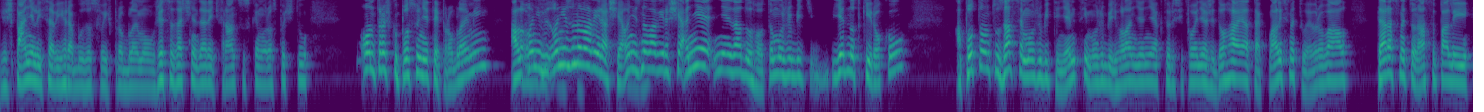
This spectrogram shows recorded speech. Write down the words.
že Španieli sa vyhrabú zo svojich problémov, že sa začne dariť francúzskému rozpočtu. On trošku posunie tie problémy, ale oni, oni znova vyrašia, oni znova vyrašia a nie, nie za dlho. To môžu byť jednotky rokov a potom tu zase môžu byť tí Nemci, môžu byť Holandiania, ktorí si povedia, že dohája, tak mali sme tu Euroval, teraz sme tu nasypali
